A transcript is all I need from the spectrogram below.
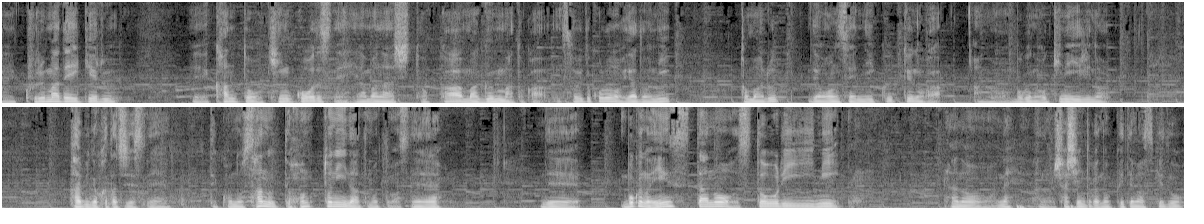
え、車で行けるえ関東近郊ですね。山梨とか、まあ、群馬とかそういうところの宿に泊まる。で温泉に行くっていうのがあの僕のお気に入りの旅の形ですね。でこのサヌって本当にいいなと思ってますね。で僕のインスタのストーリーにあのねあの写真とか載っけてますけど、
